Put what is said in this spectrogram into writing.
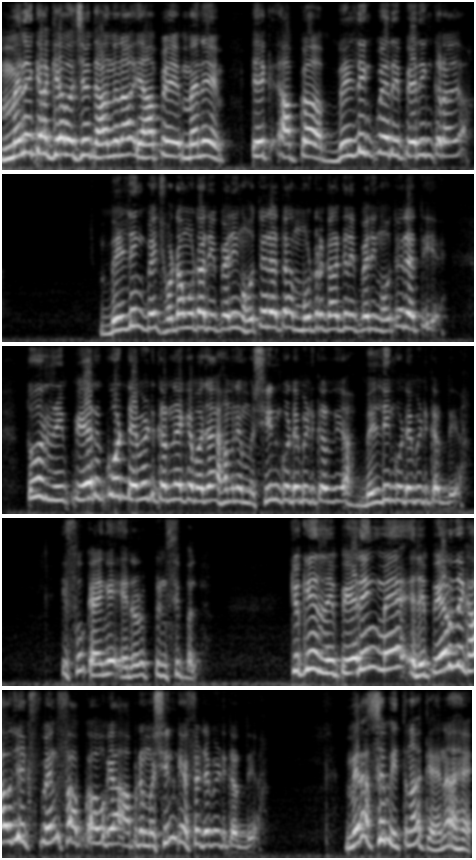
मैंने क्या किया बच्चे ध्यान देना यहाँ पे मैंने एक आपका बिल्डिंग पे रिपेयरिंग कराया। बिल्डिंग पे छोटा मोटा रिपेयरिंग होते रहता है, मोटर कार की रिपेयरिंग होती रहती है। तो रिपेयर को डेबिट करने के बजाय हमने मशीन को डेबिट कर दिया, बिल्डिंग को डेबिट कर दिया। इसको कहेंगे एरर प्रिंसिपल क्योंकि रिपेयरिंग में रिपेयर दिखाओ जी एक्सपेंस आपका हो गया, आपने मशीन कैसे डेबिट कर दिया? मेरा सिर्फ़ इतना कहना है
